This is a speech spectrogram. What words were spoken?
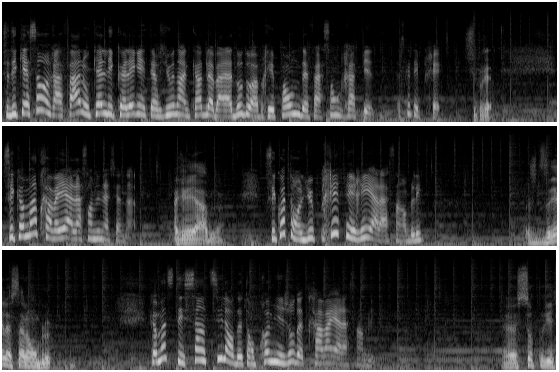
C'est des questions en rafale auxquelles les collègues interviewés dans le cadre de la balado doivent répondre de façon rapide. Est-ce que tu es prêt? Je suis prêt. C'est comment travailler à l'Assemblée nationale? Agréable. C'est quoi ton lieu préféré à l'Assemblée? Je dirais le salon bleu. Comment tu t'es senti lors de ton premier jour de travail à l'Assemblée? Euh, surpris.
